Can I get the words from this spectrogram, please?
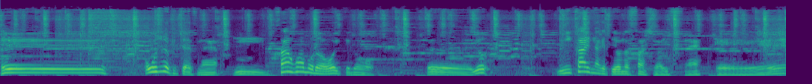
へー。面白いピッチャーですね。うん。3フォアボールは多いけど、うー、よ、2回投げて4奪三振はいいですね。へー。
